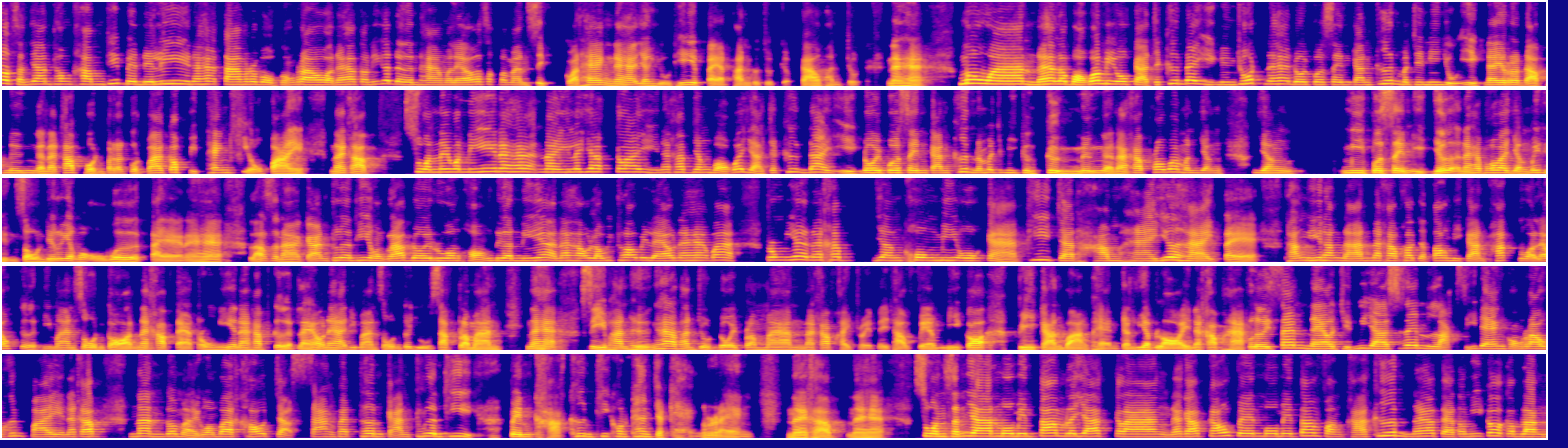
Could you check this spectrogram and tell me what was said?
รอบสัญญาณทองคำที่เป็นเดลี่นะฮะตามระบบของเราอะนะครับตอนนี้ก็เดินทางมาแล้วสักประมาณ 10 กว่าแท่งนะฮะยังอยู่ที่ 8,000 กว่าจุดเกือบ 9,000 จุดนะฮะเมื่อวานนะฮะเราบอกว่ามีโอกาสจะขึ้นได้อีกหนึ่งชุดนะฮะโดยเปอร์เซ็นต์การขึ้นมันจะมีอยู่อีกในระดับหนึ่งนะครับผลปรากฏว่าก็ปิดแท่งเขียวไปนะครับส่วนในวันนี้นะฮะในระยะใกล้นะครับยังบอกว่าอยากจะขึ้นได้อีก โดยเปอร์เซ็นต์การขึ้นนั้นมันจะมีกึ่งกึ่งหนึ่งนะครับเพราะว่ามันยังยัง มีเปอร์เซ็นต์อีกเยอะนะครับ เพราะว่ายังไม่ถึงโซนที่เรียกว่าโอเวอร์แต่นะฮะลักษณะการเคลื่อนที่ของกราฟโดยรวมของเดือนนี้นะครับเราวิเคราะห์ไปแล้วนะฮะว่าตรงนี้นะครับยังคงมีโอกาสที่จะทำ higher high แต่ทั้งนี้ทั้งนั้นนะครับเขาจะต้องมีการพักตัวแล้วเกิดดีมานโซนก่อนนะครับ แต่ตรงนี้นะครับเกิดแล้วนะฮะดีมานโซนก็อยู่สักประมาณนะฮะ4,000 ถึง 5,000 จุดโดยประมาณนะครับ ใครเทรดในไทม์เฟรมนี้ก็มีการวางแผนกันเรียบร้อยนะครับ หากเลยเส้นแนวจิตวิทยาเส้นหลักสีแดงของเราขึ้นไปนะครับ นั่นก็หมายความว่าเขาจะสร้างแพทเทิร์นการเคลื่อนที่เป็นขาขึ้นที่ค่อนข้างจะแข็งแรงนะครับนะฮะส่วนสัญญาณโมเมนตัมระยะกลางนะครับเขาเป็นโมเมนตัมฝั่งขาขึ้นนะครับแต่ตอนนี้ก็กำลัง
